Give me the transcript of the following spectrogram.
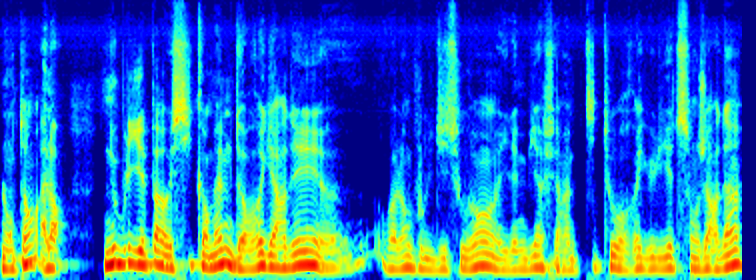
longtemps. Alors, n'oubliez pas aussi quand même de regarder, euh, Roland vous le dit souvent, il aime bien faire un petit tour régulier de son jardin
